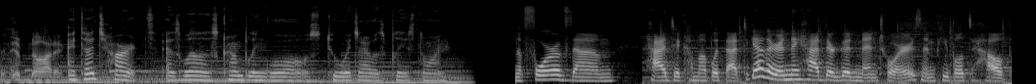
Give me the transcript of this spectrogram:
and hypnotic. I touch hearts as well as crumbling walls to which I was placed on. The four of them had to come up with that together and they had their good mentors and people to help,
